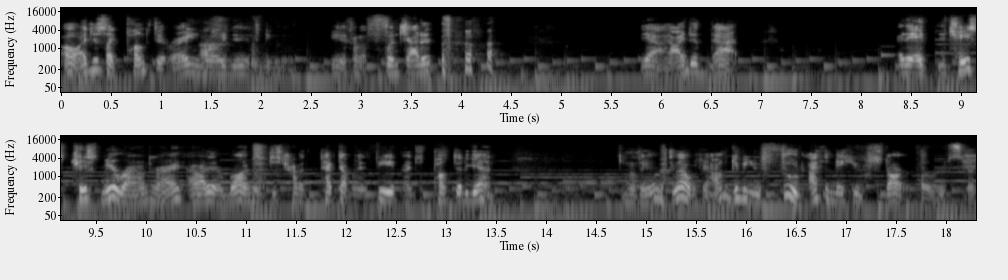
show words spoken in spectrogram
Oh, I just like punked it, right? You know, Ah. you, you, you kind of flinch at it. Yeah, I did that. And it, it chased chased me around, right? I didn't run, it just trying to peck up my feet, and I just punked it again. And I was like, don't do that with me. I'm giving you food. I can make you starve. Poor rooster.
